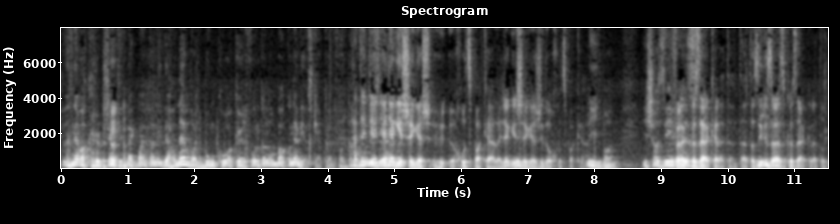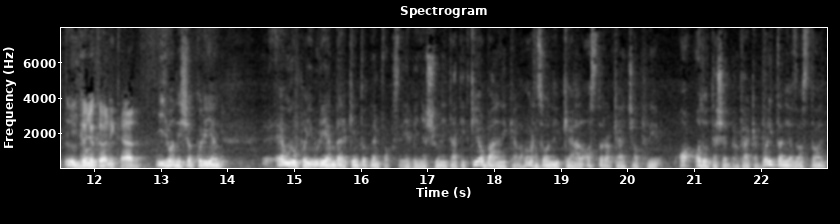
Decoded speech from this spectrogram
nem akarok senkit megbántani, de ha nem vagy bunkó a körforgalomba, akkor nem jössz ki a körforgalomba. Hát egy, egy, egy egészséges hucpa kell, egy egészséges zsidó hucpa kell. Így van. És azért Főleg ez, közel-keleten. Tehát az. Izrael ez közel-kelet. Ott Így van. könyökölni kell. így van, és akkor ilyen európai úriemberként ott nem fogsz érvényesülni, tehát itt kiabálni kell, harcolni kell, asztalra kell csapni, adott esetben fel kell borítani az asztalt,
